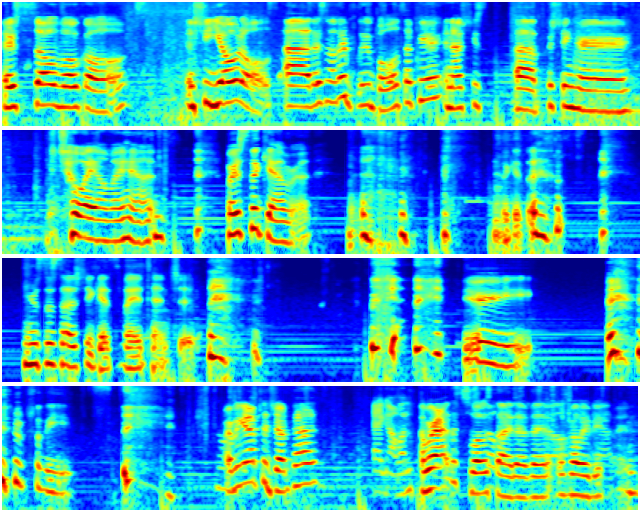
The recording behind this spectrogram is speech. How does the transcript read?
They're so vocal, and she yodels. Uh, there's another blue bolt up here, and now she's uh pushing her joy on my hand. Where's the camera? Look at this. This is how she gets my attention. Fury. Please. Are we gonna have to jump pad? I got one. We're at the slow side of it. still, We'll probably be yeah. fine.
